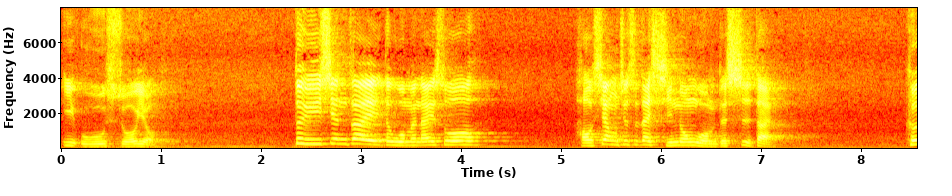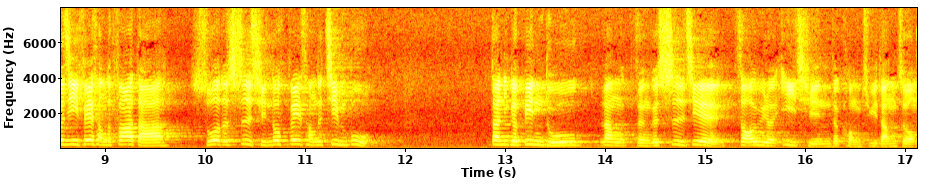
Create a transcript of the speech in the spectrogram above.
一无所有。”对于现在的我们来说，好像就是在形容我们的世代。科技非常的发达，所有的事情都非常的进步，但一个病毒让整个世界遭遇了疫情的恐惧当中，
